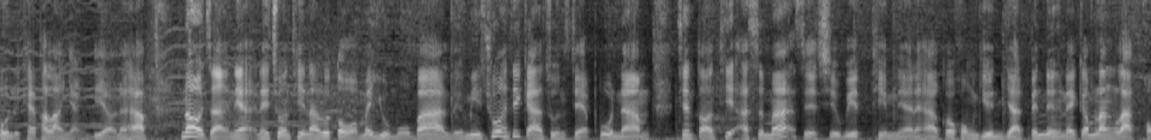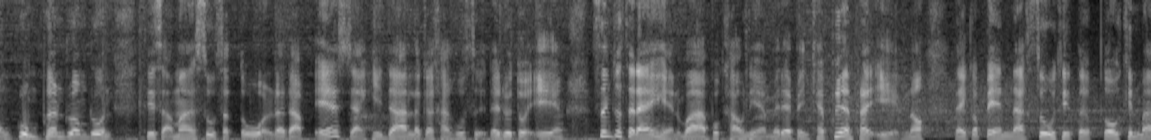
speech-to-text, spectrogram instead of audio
คหรือแค่พลังอย่างเดียวนะครับ นอกจากนี้ในช่วงที่นารูโตะไม่อยู่หมู่บ้าน หรือมีช่วงที่การสูญเสียผู้นำเช่นตอนที่อาซึมะเสียชีวิตทีมเนี้ยนะครับก็คงยืนหยัดเป็นหนึ่งในกำลังหลักของกลุ่มเพื่อนร่วมรุ่น ที่สามารถสู้ศัตรูระดับเอสอย่างฮิดานและก็คาคุสึได้ด้วยตัวเอง ซึ่งก็แสดงให้เห็นว่าพวกเขาเนี่ยไม่ได้เป็นแค่เพื่อนพระเอกเนาะแต่ก็เป็นนักสู้ที่เติบโตขึ้นมา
